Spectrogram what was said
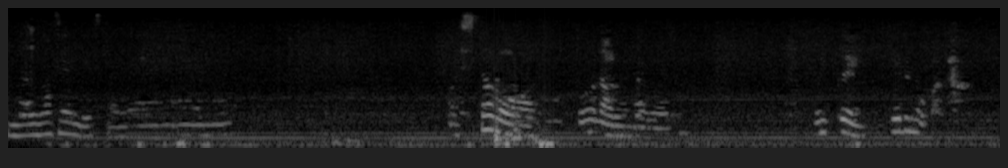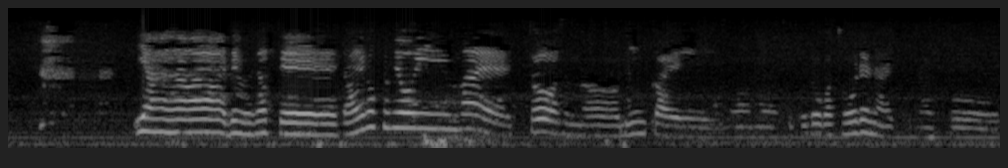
思いませんでしたね。明日はどうなるんだろう。保育園行けるのかな いやー、でもだって、大学病院前と、その、臨海のもう国道が通れないってなると、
